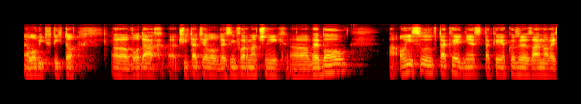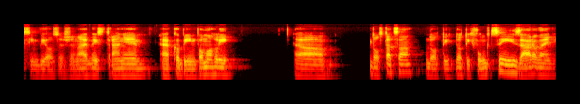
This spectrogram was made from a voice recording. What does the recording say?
loviť v týchto uh, vodách čitateľov dezinformačných webov. A oni sú v takej dnes takej akože zaujímavej symbióze, že na jednej strane akoby im pomohli dostať sa do tých, do tých funkcií. Zároveň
